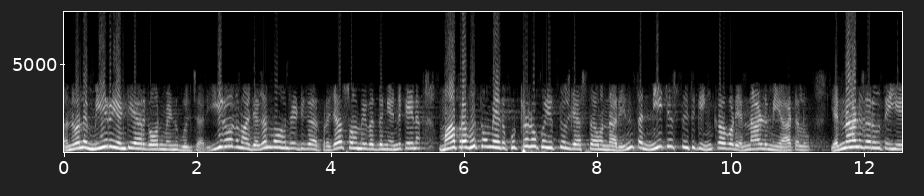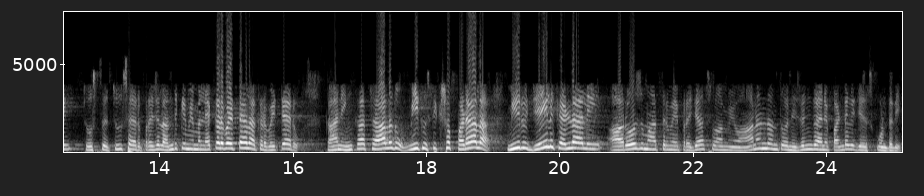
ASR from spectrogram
అందువల్ల మీరు ఎన్టీఆర్ గవర్నమెంట్ను కూల్చారు ఈ రోజు మా జగన్మోహన్ రెడ్డి గారు ప్రజాస్వామ్యబద్ధంగా ఎన్నికైనా మా ప్రభుత్వం మీద కుట్రలు కుయుక్తులు చేస్తూ ఉన్నారు. ఇంత నీచ స్థితికి ఇంకా కూడా ఎన్నాళ్ళు మీ ఆటలు? ఎన్నాళ్ళు జరుగుతాయి? చూస్తూ చూశారు ప్రజలు. అందుకే మిమ్మల్ని ఎక్కడ పెట్టాలో అక్కడ పెట్టారు. కానీ ఇంకా చాలదు. మీకు శిక్ష పడాలా? మీరు జైలుకి వెళ్ళాలి? ఆ రోజు మాత్రమే ప్రజాస్వామ్యం ఆనందంతో నిజంగానే పండగ చేసుకుంటుంది.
